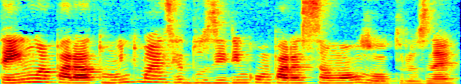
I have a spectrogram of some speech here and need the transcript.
tem um aparato muito mais reduzido em comparação aos outros, né?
